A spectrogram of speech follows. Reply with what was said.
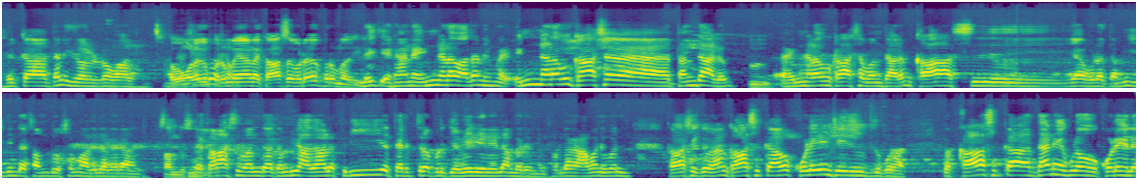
அதுக்காகத்தான் இதோட வாழ்றேன் உங்களுக்கு. பெருமையான காசை விட பெருமதி. நான் என்னளவு அதான் என்னளவு காசை தந்தாலும். என்னளவு காசை வந்தாலும் காசு விட தம்பி இதுன்ற சந்தோஷம் அதுல வராது. இந்த சந்தோஷம் காசு வந்தா தம்பி அதால பெரிய தரித்திர பிடிச்ச வேலையில எல்லாம் வருங்க. சொல்ல அவன் இவன் காசுக்கு வரான் காசுக்காக கொலையும் செய்து விட்டுட்டு போறான். இப்ப காசுக்காக தானே இவ்வளவு கொலையில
